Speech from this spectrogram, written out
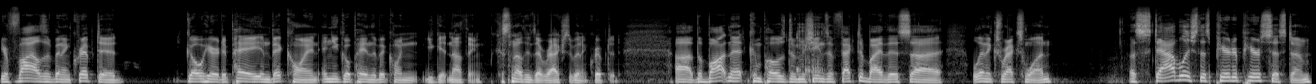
your files have been encrypted. Go here to pay in Bitcoin, and you go pay in the Bitcoin, you get nothing because nothing's ever actually been encrypted. Uh, the botnet composed of machines affected by this uh, Linux Rex 1 established this peer-to-peer system.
